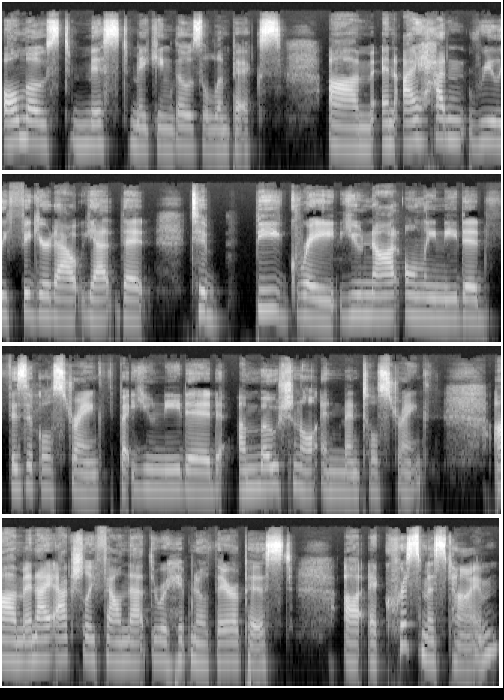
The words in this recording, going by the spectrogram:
almost missed making those Olympics. Um, and I hadn't really figured out yet that to be great, you not only needed physical strength, but you needed emotional and mental strength. Um, and I actually found that through a hypnotherapist uh, at Christmas time.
